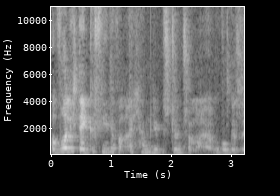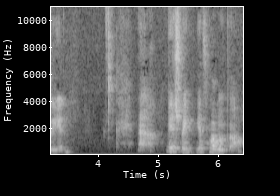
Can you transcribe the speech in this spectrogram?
obwohl ich denke, viele von euch haben die bestimmt schon mal irgendwo gesehen. Na, wir schwenken jetzt mal rüber.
